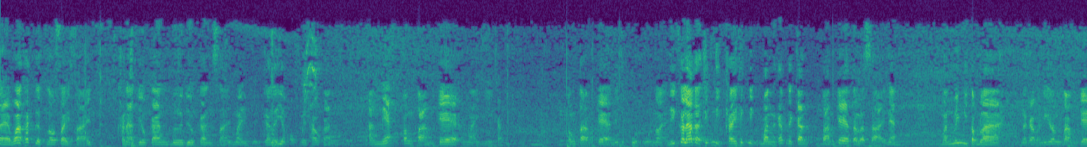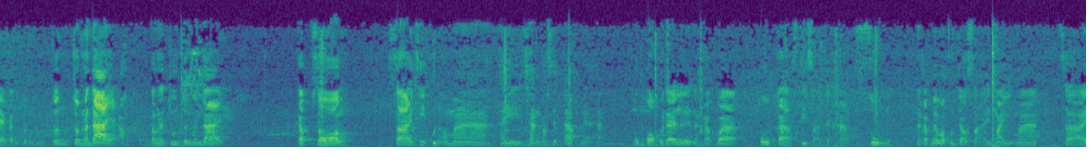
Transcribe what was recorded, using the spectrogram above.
แต่ว่าถ้าเกิดเราใส่สายขนาดเดียวกันเบอร์เดียวกันสายใหม่เหมือนกันแล้วยังออกไม่เท่ากัน อันเนี้ยต้องตามแก้ข้างในนี้ครับ ต้องตามแก้อันนี้จะปวดหัวหน่อยอันนี้ก็แล้วแต่เทคนิคใครเทคนิคมันนะครับในการตามแก้แต่ละสายเนี่ยมันไม่มีตำรานะครับ อันนี้ต้องตามแก้กันจนจนจนมันได้อะต้องจูนจนมันได้ กับสองสายที่คุณเอามาให้ช่างเขาเซตอัพเนี่ยฮะผมบอกไว้ได้เลยนะครับว่าโอกาสที่สายจะขาดสูงนะครับ ไม่ว่าคุณจะเอาสายใหม่มาสาย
